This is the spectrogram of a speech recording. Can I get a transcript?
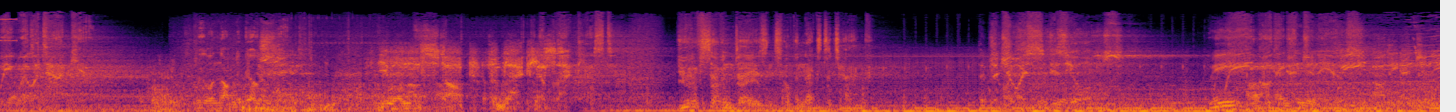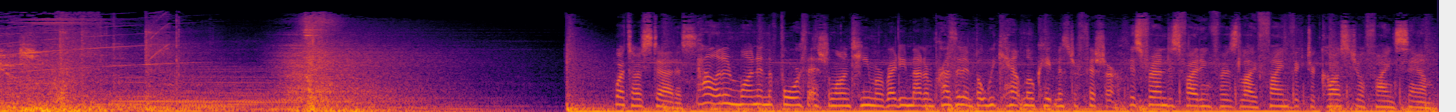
we will attack you. We will not negotiate. You will not stop the blacklist. The blacklist. You have seven days until the next attack. The choice is yours. We are the engineers. We are the engineers. What's our status? Paladin 1 and the 4th Echelon team are ready, Madam President, but we can't locate Mr. Fisher. His friend is fighting for his life. Find Victor Coste, you'll find Sam.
